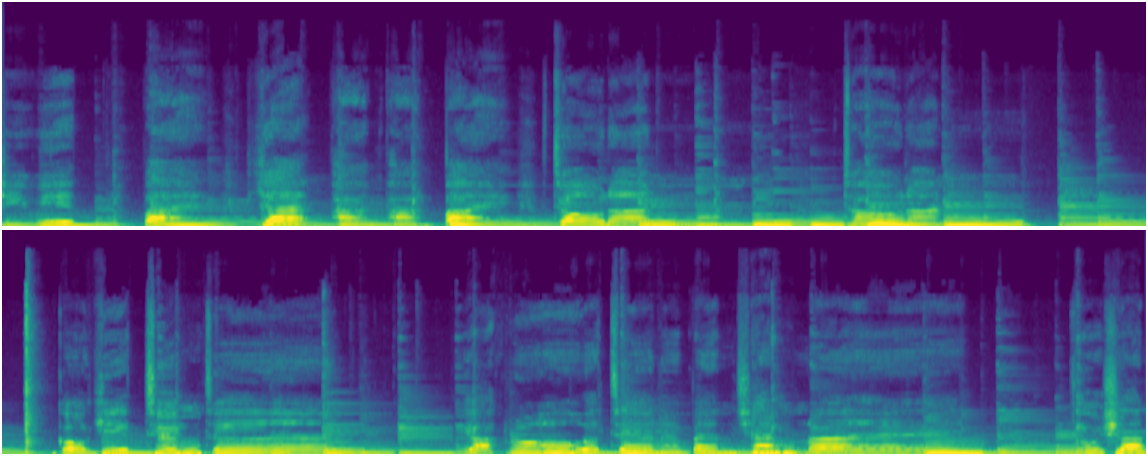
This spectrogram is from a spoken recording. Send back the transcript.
ชีวิตไป แค่ผ่านผ่านไป เท่านั้น เท่านั้น ก็คิดถึงเธอ อยากรู้ว่าเธอน่ะเป็นเช่นไร ตัวฉัน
